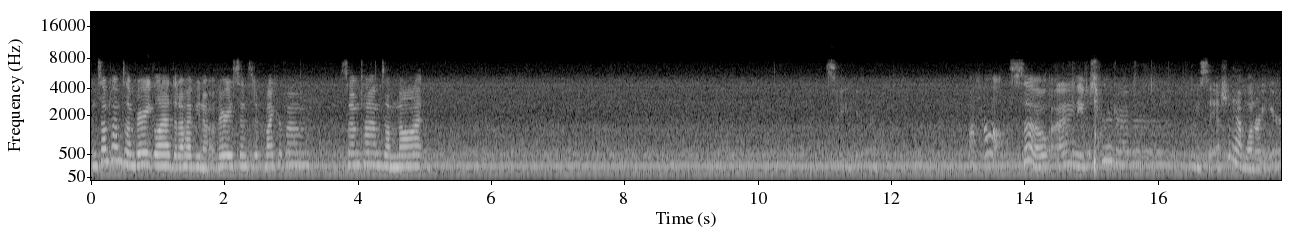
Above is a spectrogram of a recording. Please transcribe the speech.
And sometimes I'm very glad that I have, you know, a very sensitive microphone. Sometimes I'm not. Let's see here. Aha! So I need a screwdriver. Let me see. I should have one right here.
